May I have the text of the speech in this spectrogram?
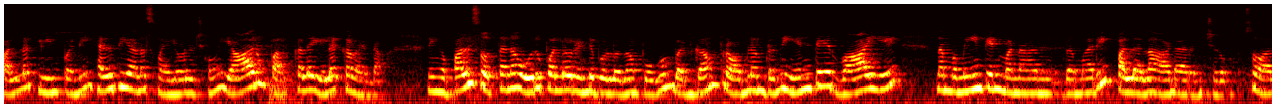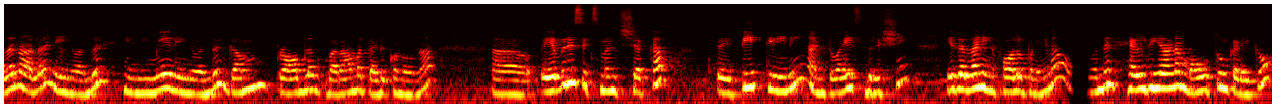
பல்லை க்ளீன் பண்ணி ஹெல்த்தியான ஸ்மைலோடு வச்சுக்கோங்க. யாரும் பற்களை இழக்க வேண்டாம். நீங்கள் பல் சொத்தனா ஒரு பல்லோ ரெண்டு பல்லோ தான் போகும். பட் கம் ப்ராப்ளம்ன்றது என்டையர் வாயே நம்ம மெயின்டைன் பண்ணாத மாதிரி பல்லெல்லாம் ஆட ஆரம்பிச்சிடும் ஸோ அதனால் நீங்கள் வந்து இனிமேல் நீங்கள் வந்து கம் ப்ராப்ளம் வராமல் தடுக்கணும்னா every six months checkup teeth cleaning and twice brushing இதெல்லாம் நீங்கள் ஃபாலோ பண்ணிங்கன்னா வந்து ஹெல்தியான மவுத்தும் கிடைக்கும்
